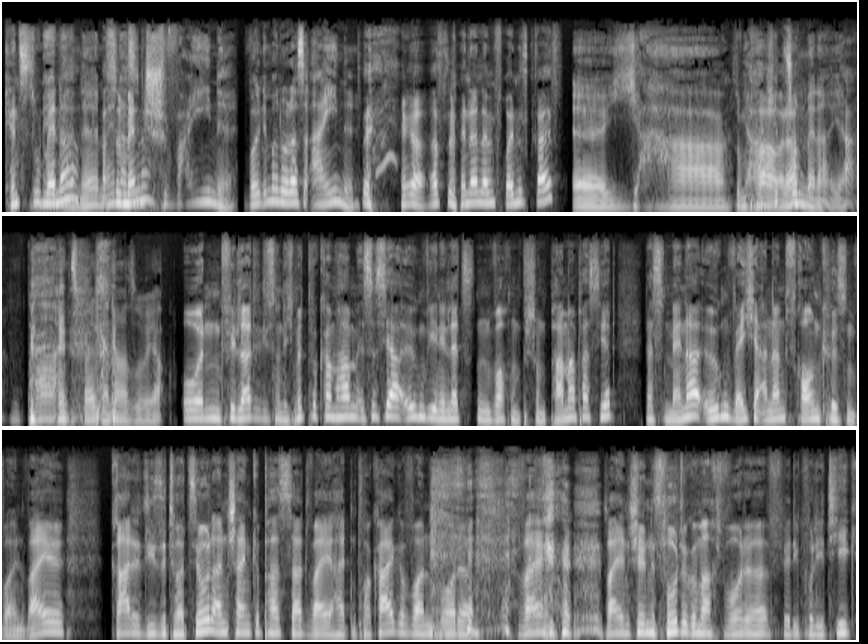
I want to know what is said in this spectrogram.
Kennst du Männer? ne? Hast Männer du Männer? sind Schweine. Wollen immer nur das eine. ja, hast du Männer in deinem Freundeskreis? äh, ja. So ein ja, paar, ich oder? schon Männer, ja. Ein paar, ein, zwei Männer, so, ja. Und für die Leute, die es noch nicht mitbekommen haben, ist es ja irgendwie in den letzten Wochen schon ein paar Mal passiert, dass Männer irgendwelche anderen Frauen küssen wollen, weil gerade die Situation anscheinend gepasst hat, weil halt ein Pokal gewonnen wurde, weil, weil ein schönes Foto gemacht wurde für die Politik.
